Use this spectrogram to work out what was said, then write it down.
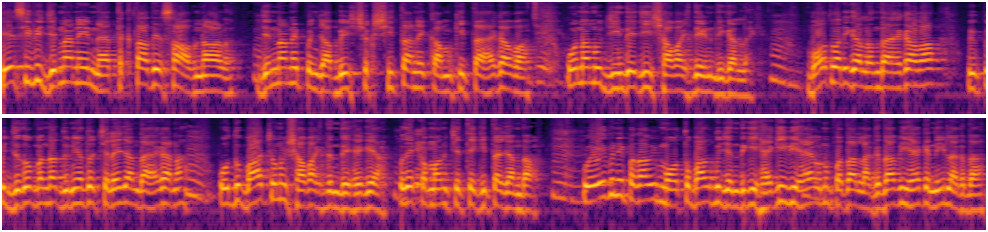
ਇਹ ਸੀ ਵੀ ਜਿਨ੍ਹਾਂ ਨੇ ਨੈਤਿਕਤਾ ਦੇ ਹਿਸਾਬ ਨਾਲ ਜਿਨ੍ਹਾਂ ਨੇ ਪੰਜਾਬੀ ਸ਼ਖਸੀਅਤਾਂ ਨੇ ਕੰਮ ਕੀਤਾ ਹੈਗਾ ਵਾ। ਉਹਨਾਂ ਨੂੰ ਜੀਂਦੇ ਜੀ ਸ਼ਾਬਾਸ਼ ਦੇਣ ਦੀ ਗੱਲ ਹੈ। ਬਹੁਤ ਵਾਰੀ ਗੱਲ ਹੁੰਦਾ ਹੈਗਾ ਵਾ ਵੀ ਜਦੋਂ ਬੰਦਾ ਦੁਨੀਆ ਤੋਂ ਚਲੇ ਜਾਂਦਾ ਹੈਗਾ ਨਾ ਉਦੋਂ ਬਾਅਦ ਚ ਉਹਨੂੰ ਸ਼ਾਬਾਸ਼ ਦਿੰਦੇ ਹੈਗੇ ਆ ਉਹਦੇ। ਕੰਮਾਂ ਨੂੰ ਚਿੱਤੇ ਕੀਤਾ ਜਾਂਦਾ। ਉਹ ਇਹ ਵੀ ਨਹੀਂ ਪਤਾ ਵੀ ਮੌਤ ਤੋਂ ਬਾਅਦ ਕੋਈ ਜ਼ਿੰਦਗੀ ਹੈਗੀ ਵੀ ਹੈ ਉਹਨੂੰ ਪਤਾ ਲੱਗਦਾ ਵੀ ਹੈ ਕਿ ਨਹੀਂ ਲੱਗਦਾ।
